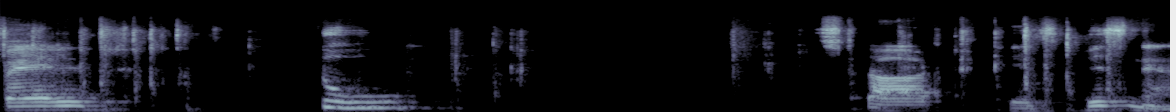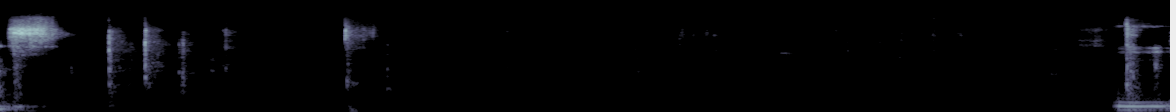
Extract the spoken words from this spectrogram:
failed to start his business. He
